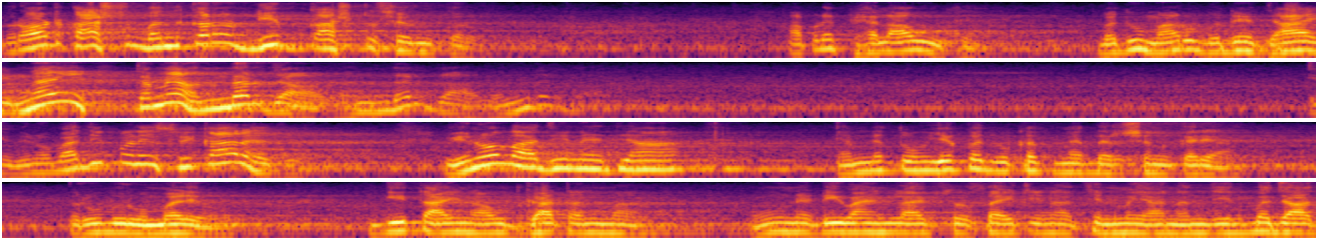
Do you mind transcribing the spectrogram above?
બ્રોડકાસ્ટ બંધ કરો ડીપ કાસ્ટ શરૂ કરો. આપણે ફેલાવવું છે. બધું મારું બધે જાય. નહીં, તમે અંદર જાઓ અંદર જાઓ અંદર જાઓ. એ વિનોબાજી પણ એ સ્વીકારે છે. વિનોબાજીને ત્યાં એમને તો હું એક જ વખત મેં દર્શન કર્યા. રૂબરૂ મળ્યો. ગીતાઈના ઉદ્ઘાટનમાં હું ને ડિવાઇન લાઈફ સોસાયટીના ચિન્મયાનંદજી બજાજ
